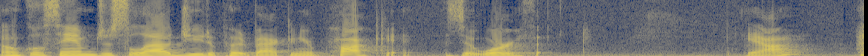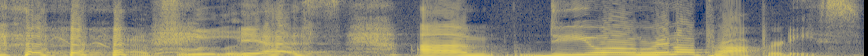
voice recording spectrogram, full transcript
Uncle Sam just allowed you to put it back in your pocket. Is it worth it? Yeah? Absolutely. Yes. Um, do you own rental properties?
